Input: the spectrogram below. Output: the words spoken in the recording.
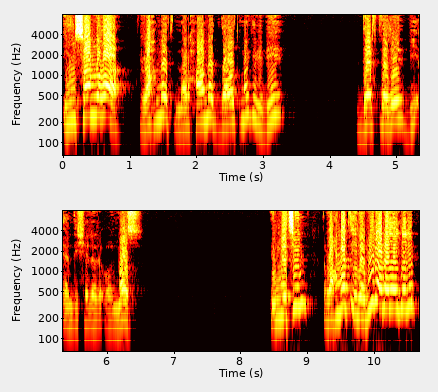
insanlığa rahmet, merhamet dağıtma gibi bir dertleri, bir endişeleri olmaz. Ümmetin rahmet ile bir araya gelip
